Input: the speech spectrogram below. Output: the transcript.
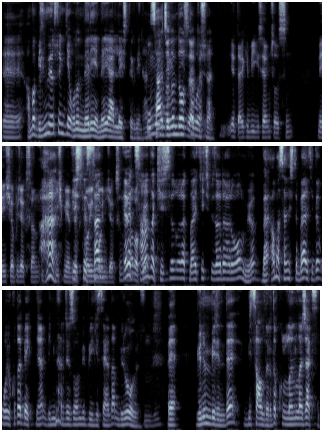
Ee, ama bilmiyorsun ki onun nereye ne yerleştirdiğini. Hani Umurumda sadece Windows'ta boş ver. Yeter ki bilgisayarın çalışsın. Ne iş yapacaksan, Ha, iş mi yapacaksın, işte oyun sen- mu oynayacaksın. Evet sana da kişisel olarak belki hiçbir zararı olmuyor. Ben, ama sen işte belki de uykuda bekleyen binlerce zombi bilgisayardan biri oluyorsun. Hı hı. Ve günün birinde bir saldırıda kullanılacaksın.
